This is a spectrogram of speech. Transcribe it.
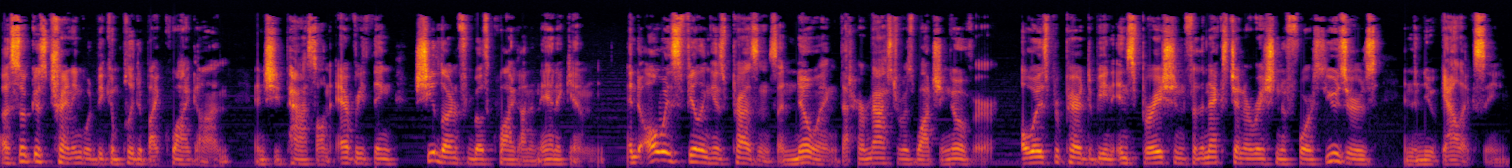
Ahsoka's training would be completed by Qui-Gon, and she'd pass on everything she learned from both Qui-Gon and Anakin, and always feeling his presence and knowing that her master was watching over, always prepared to be an inspiration for the next generation of Force users in the new galaxy.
